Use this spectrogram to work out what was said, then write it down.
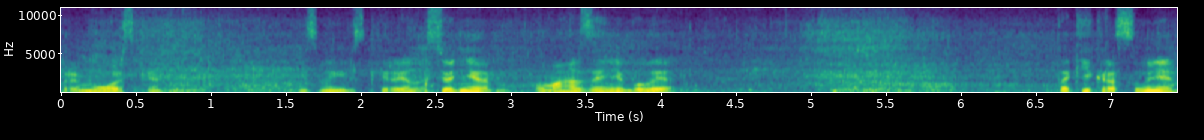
Приморське, Ізмаїльський район. Сьогодні у магазині були такі красуні.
